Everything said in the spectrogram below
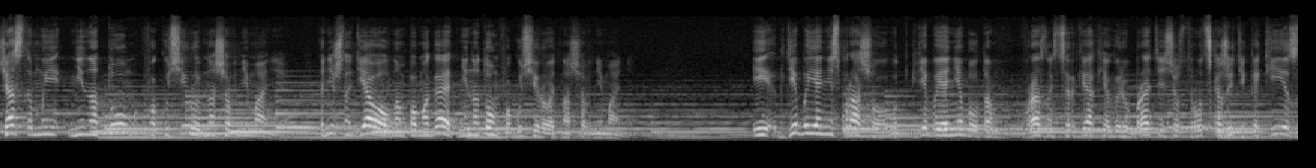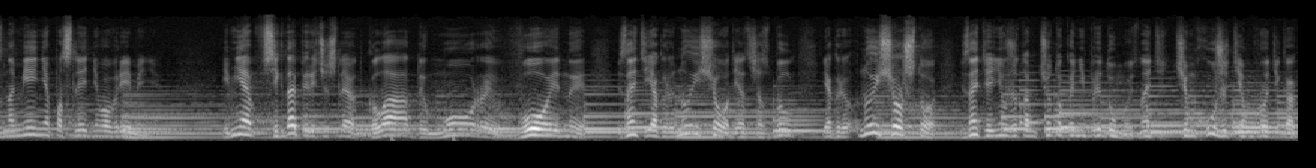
Часто мы не на том фокусируем наше внимание. Конечно, дьявол нам помогает не на том фокусировать наше внимание. И где бы я ни спрашивал, вот где бы я ни был там в разных церквях, я говорю, братья и сестры, вот скажите, какие знамения последнего времени – и мне всегда перечисляют глады, моры, войны. И знаете, я говорю, ну еще, вот я сейчас был, я говорю, ну еще что? И знаете, они уже там что только не придумают. Знаете, чем хуже, тем вроде как.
